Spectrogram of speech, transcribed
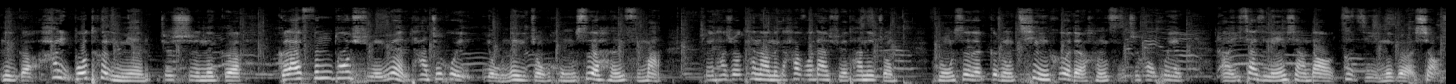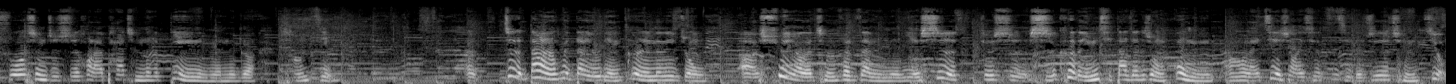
那个《哈利波特》里面就是那个格莱芬多学院，它就会有那种红色横幅嘛。所以他说看到那个哈佛大学它那种红色的各种庆贺的横幅之后，会。啊，一下子联想到自己那个小说，甚至是后来拍成那个电影里面那个场景，呃，这个当然会带有点个人的那种呃炫耀的成分在里面，也是就是时刻的引起大家的这种共鸣，然后来介绍一些自己的这些成就，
